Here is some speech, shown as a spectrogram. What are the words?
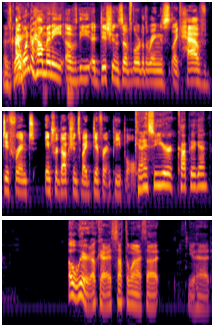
It was great. I wonder how many of the editions of Lord of the Rings like have different introductions by different people. Can I see your copy again? Oh, weird. Okay, it's not the one I thought you had.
